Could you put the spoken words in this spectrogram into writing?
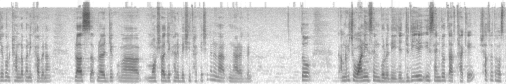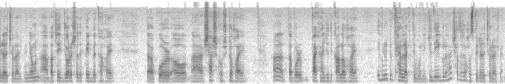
যে কোনো ঠান্ডা পানি খাবে না প্লাস আপনার যে মশা যেখানে বেশি থাকে সেখানে না না রাখবেন। তো আমরা কিছু ওয়ার্নিং সাইন বলে দিই যে, যদি এই সাইনগুলো তার থাকে, সাথে সাথে হসপিটালে চলে আসবেন। যেমন বাচ্চার জ্বরের সাথে পেট ব্যথা হয় তারপর শ্বাসকষ্ট হয় হ্যাঁ তারপর পায়খানা যদি কালো হয়, এগুলো একটু খেয়াল রাখতে বলি। যদি এগুলো হয়, সাথে সাথে হসপিটালে চলে আসবেন।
